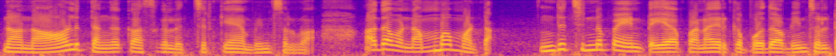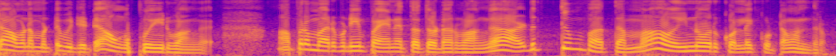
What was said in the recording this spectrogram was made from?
நான் நாலு தங்க காசுகள் வச்சுருக்கேன். அப்படின்னு சொல்லுவான். அதை அவன் நம்ப மாட்டான். இந்த சின்ன பையன்கிட்டயா பணம் இருக்க போது அப்படின்னு சொல்லிட்டு அவனை மட்டும் விட்டுட்டு அவங்க போயிடுவாங்க அப்புறம் மறுபடியும் பயணத்தை தொடருவாங்க. அடுத்தும் பார்த்தோம்னா இன்னொரு கொள்ளைக்கூட்டம் வந்துடும்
